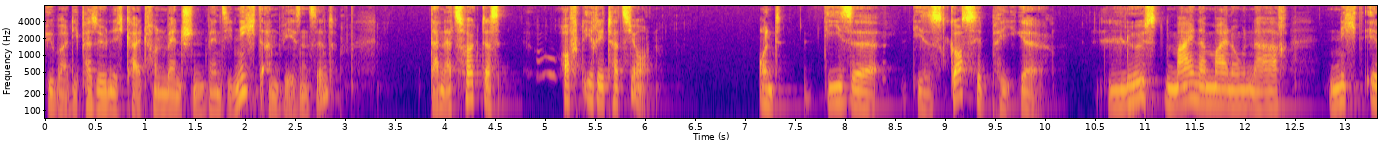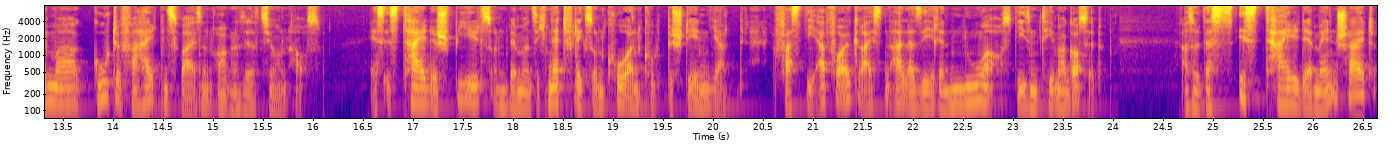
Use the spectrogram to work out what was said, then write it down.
über die Persönlichkeit von Menschen, wenn sie nicht anwesend sind, dann erzeugt das oft Irritation. Und diese, dieses Gossipige löst meiner Meinung nach nicht immer gute Verhaltensweisen in Organisationen aus. Es ist Teil des Spiels und wenn man sich Netflix und Co. anguckt, bestehen ja fast die erfolgreichsten aller Serien nur aus diesem Thema Gossip. Also das ist Teil der Menschheit,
